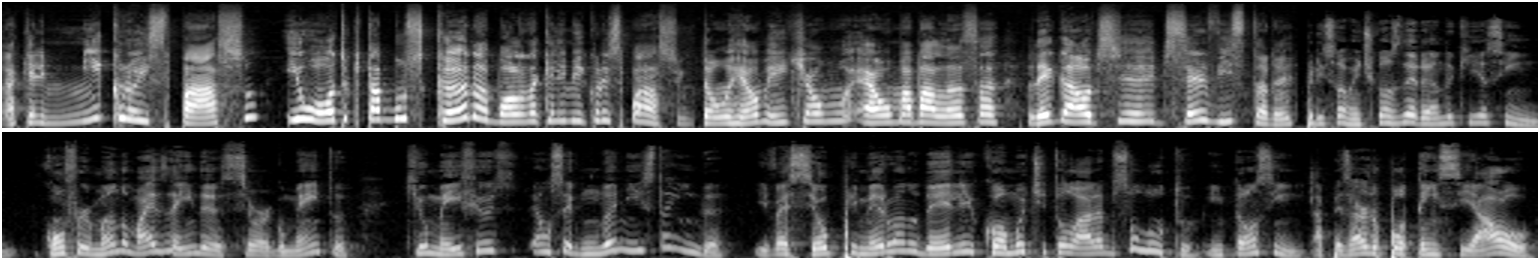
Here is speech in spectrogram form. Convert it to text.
aquele micro espaço e o outro que tá buscando a bola naquele micro espaço. Então, realmente é, um, é uma balança legal de ser, de ser vista, né? Principalmente considerando que, assim, confirmando mais ainda seu argumento, que o Mayfield é um segundo anista ainda. E vai ser o primeiro ano dele como titular absoluto. Então, assim, apesar do potencial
